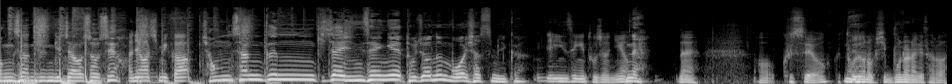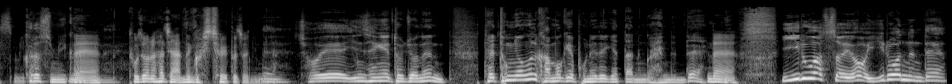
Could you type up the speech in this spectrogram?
정상근 기자 어서 오세요. 안녕하십니까. 정상근 기자의 인생의 도전은 무엇이었습니까? 예, 인생의 도전이요? 네. 네. 어, 글쎄요. 그 도전 없이 네. 무난하게 살아왔습니다. 그렇습니까? 네. 네. 도전을 하지 않는 것이 저의 도전입니다. 네. 저의 인생의 도전은 대통령을 감옥에 보내되겠다는 거 했는데. 네. 이루었어요. 이루었는데.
